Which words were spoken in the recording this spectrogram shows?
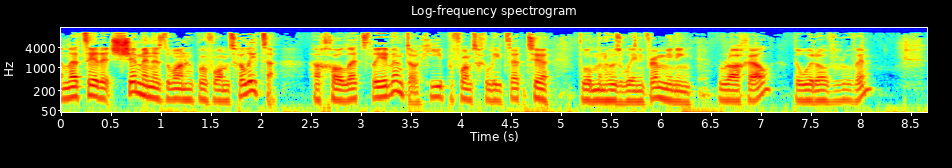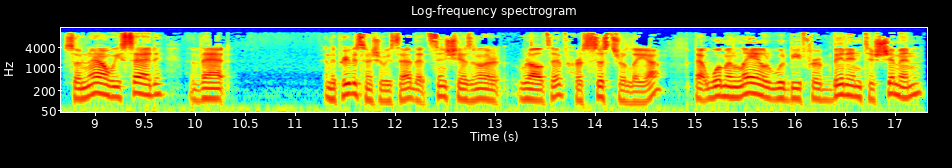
And let's say that Shimon is the one who performs chalitza. He performs chalitza to the woman who's waiting for him, meaning Rachel, the widow of Reuven. So now we said that in the previous Mishnah we said that since she has another relative, her sister Leah, that woman Leah would be forbidden to Shimon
